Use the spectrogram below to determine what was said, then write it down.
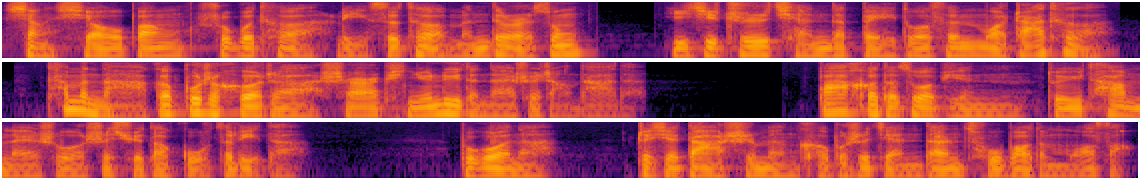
像肖邦、舒伯特、李斯特、门德尔松以及之前的贝多芬、莫扎特，他们哪个不是喝着十二平均律的奶水长大的？巴赫的作品对于他们来说是学到骨子里的。不过呢，这些大师们可不是简单粗暴的模仿，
